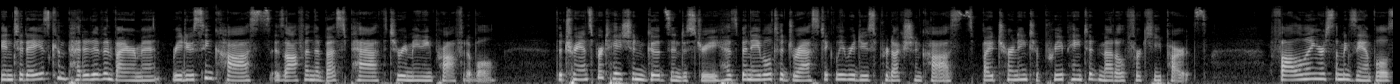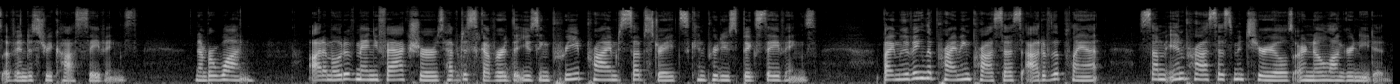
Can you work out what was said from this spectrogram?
In today's competitive environment, reducing costs is often the best path to remaining profitable. The transportation goods industry has been able to drastically reduce production costs by turning to pre painted metal for key parts. Following are some examples of industry cost savings. Number one, automotive manufacturers have discovered that using pre primed substrates can produce big savings. By moving the priming process out of the plant, some in process materials are no longer needed.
